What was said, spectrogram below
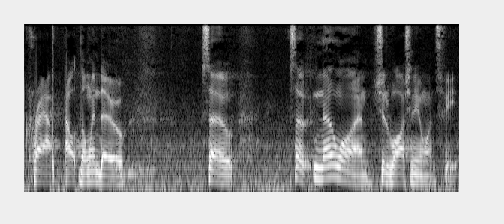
crap out the window. So, so no one should wash anyone's feet.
